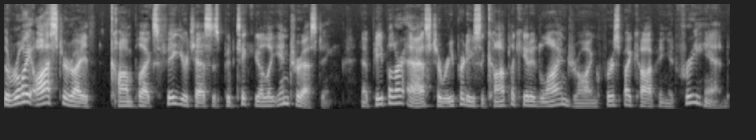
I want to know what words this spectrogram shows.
The Rey Osterrieth complex figure test is particularly interesting. Now, people are asked to reproduce a complicated line drawing first by copying it freehand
